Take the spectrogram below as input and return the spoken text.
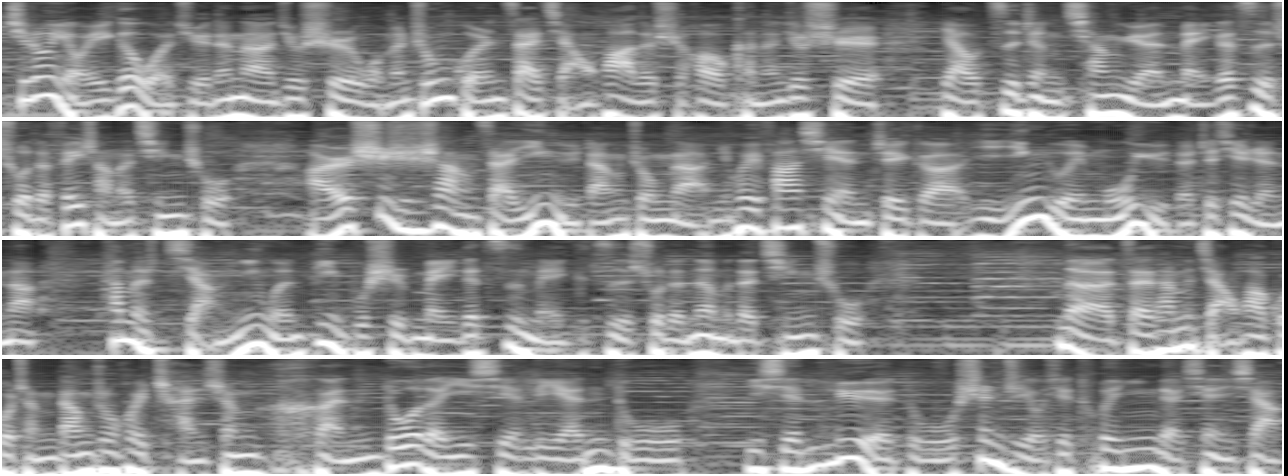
其中有一个，我觉得呢，就是我们中国人在讲话的时候，可能就是要字正腔圆，每个字说的非常的清楚。而事实上，在英语当中呢，你会发现，这个以英语为母语的这些人呢，他们讲英文并不是每个字每个字说的那么的清楚。那在他们讲话过程当中，会产生很多的一些连读、一些略读，甚至有些吞音的现象，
